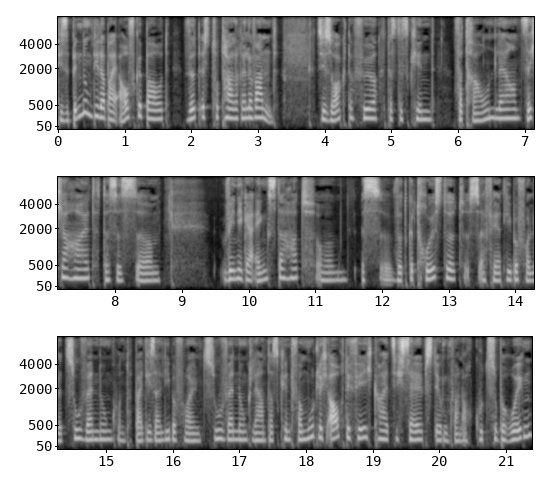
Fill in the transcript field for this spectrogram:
Diese Bindung, die dabei aufgebaut wird, ist total relevant. Sie sorgt dafür, dass das Kind Vertrauen lernt, Sicherheit, dass es ähm, weniger Ängste hat, ähm, es äh, wird getröstet, es erfährt liebevolle Zuwendung und bei dieser liebevollen Zuwendung lernt das Kind vermutlich auch die Fähigkeit, sich selbst irgendwann auch gut zu beruhigen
